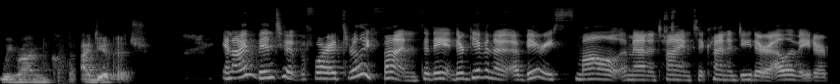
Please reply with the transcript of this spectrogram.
we run called idea pitch and I've been to it before. It's really fun. So they they're given a, a very small amount of time to kind of do their elevator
